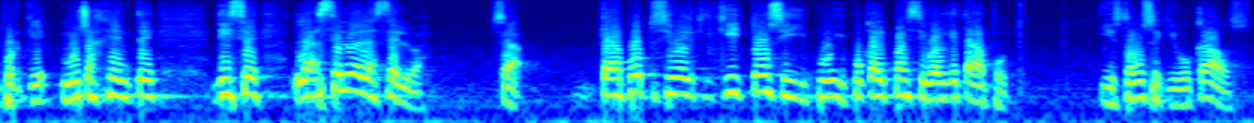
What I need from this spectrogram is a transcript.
porque mucha gente dice la selva de la selva. O sea, Tarapoto es igual que Iquitos y, y Pucallpa es igual que Tarapoto. Y estamos equivocados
